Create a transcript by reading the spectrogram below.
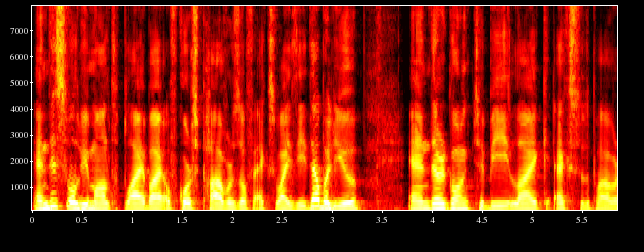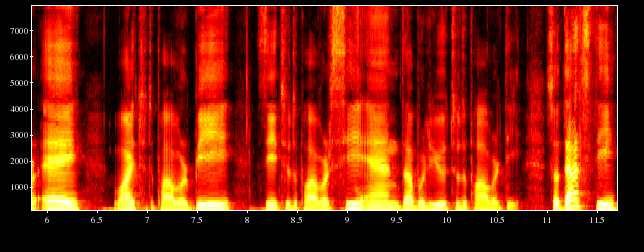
And this will be multiplied by, of course, powers of x, y, z, w and they're going to be like x to the power a, y to the power b, z to the power c, and w to the power d. So that's the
